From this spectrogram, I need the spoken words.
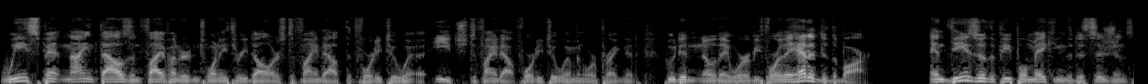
we spent $9,523 to find out that 42 wo- each to find out 42 women were pregnant who didn't know they were before they headed to the bar. And these are the people making the decisions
